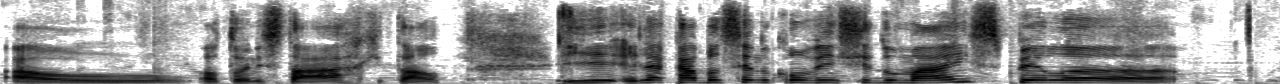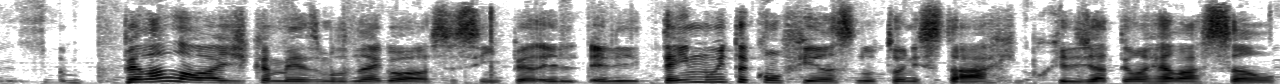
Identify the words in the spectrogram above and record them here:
ao, ao Tony Stark e tal. E ele acaba sendo convencido mais pela pela lógica mesmo do negócio, assim. Ele, ele tem muita confiança no Tony Stark porque ele já tem uma relação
